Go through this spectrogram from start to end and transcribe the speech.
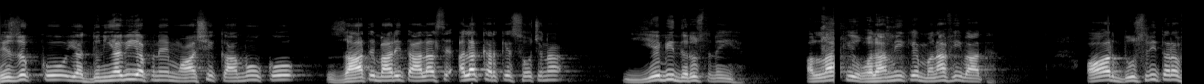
رزق کو یا دنیاوی اپنے معاشی کاموں کو ذات باری تعالیٰ سے الگ کر کے سوچنا یہ بھی درست نہیں ہے۔ اللہ کی غلامی کے منافی بات ہے۔ اور دوسری طرف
